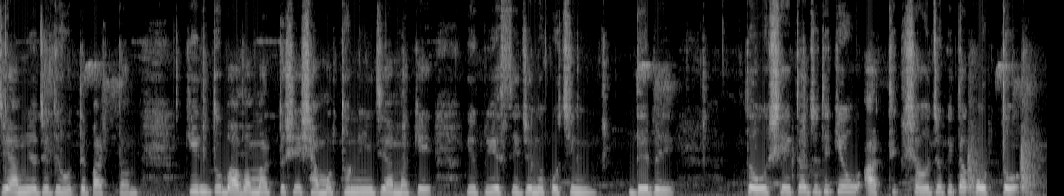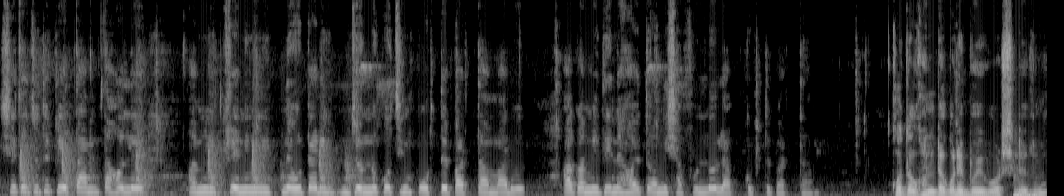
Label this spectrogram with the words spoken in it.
যে আমিও যদি হতে পারতাম। কিন্তু বাবা মার তো সেই সামর্থ্য নেই যে আমাকে ইউপিএসসির জন্য কোচিং দেবে। তো সেটা যদি কেউ আর্থিক সহযোগিতা করতো, সেটা যদি পেতাম তাহলে আমি ট্রেনিং নিতে ওটার জন্য কোচিং পড়তে পারতাম আর আগামী দিনে হয়তো আমি সাফল্য লাভ করতে পারতাম। কত ঘণ্টা করে বই পড়ছিলে তুমি?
